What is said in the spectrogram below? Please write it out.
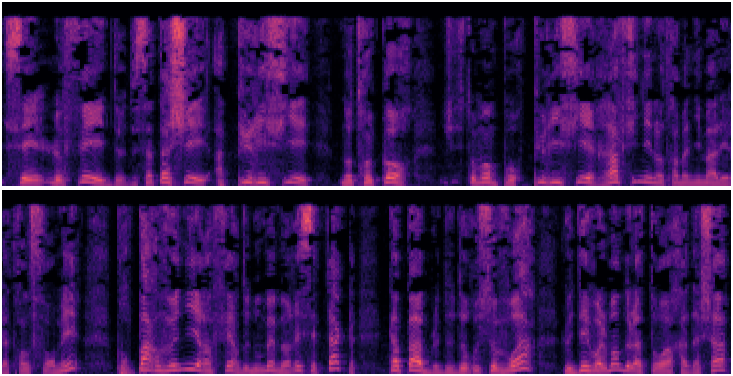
c'est le fait de, de s'attacher à purifier notre corps, justement pour purifier, raffiner notre âme animale et la transformer, pour parvenir à faire de nous-mêmes un réceptacle capable de, de, recevoir le dévoilement de la Torah Hadasha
